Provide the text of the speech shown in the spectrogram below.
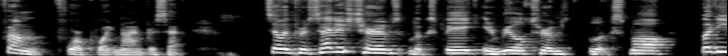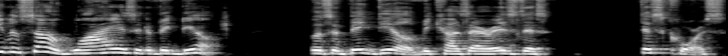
from 4.9%. So in percentage terms, looks big. In real terms, looks small. But even so, why is it a big deal? Well, it's a big deal because there is this discourse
